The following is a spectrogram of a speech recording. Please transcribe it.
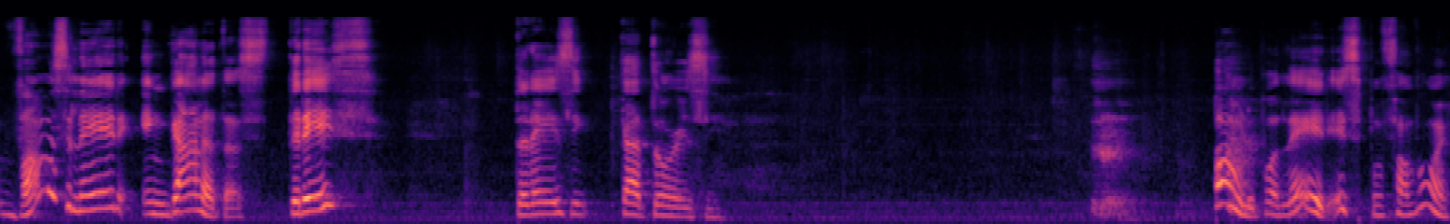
Vamos ler em Gálatas 3, 13 e 14. Paulo, pode ler esse, por favor?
